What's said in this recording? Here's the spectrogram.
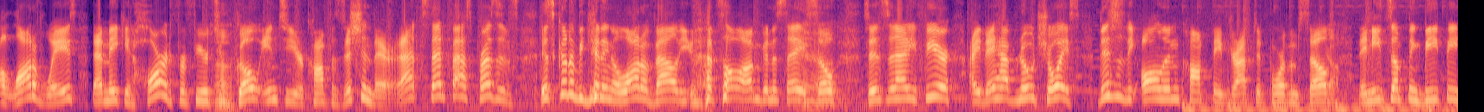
a lot of ways that make it hard for Fear to go into your composition there. That steadfast presence, it's going to be getting a lot of value. That's all I'm going to say. So, Cincinnati Fear, I, they have no choice. This is the all in comp they've drafted for themselves. Yeah. They need something beefy.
